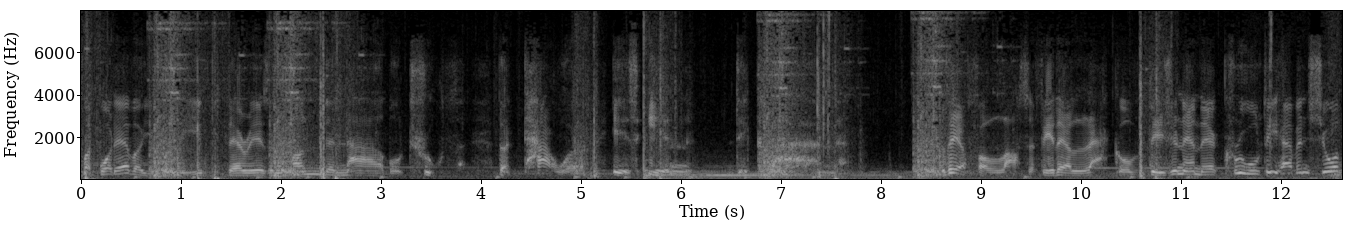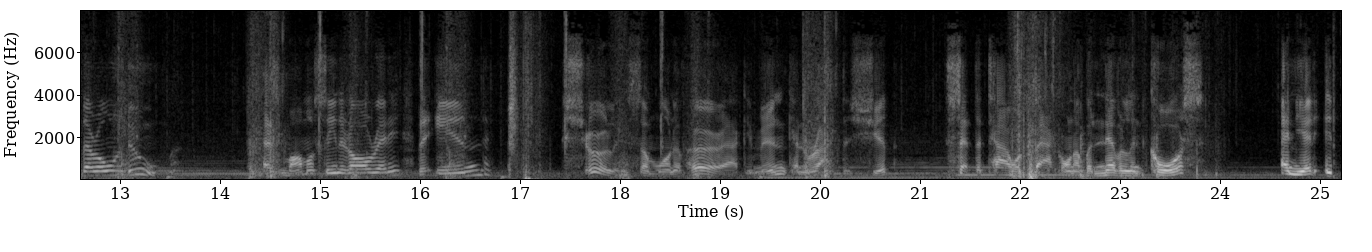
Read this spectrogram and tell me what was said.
But whatever you believe, there is an undeniable truth. The tower is in decline. Their philosophy, their lack of vision, and their cruelty have ensured their own doom. Has Mama seen it already? The end? Surely someone of her acumen can right the ship, set the tower back on a benevolent course. And yet it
